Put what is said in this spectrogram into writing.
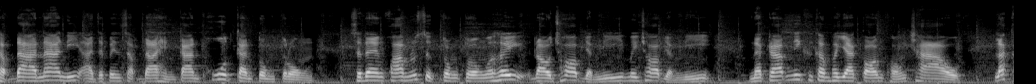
สัปดาห์หน้านี้อาจจะเป็นสัปดาห์แห่งการพูดกันตรงๆ แสดงความรู้สึกตรงๆ ว่าเฮ้ยเราชอบอย่างนี้ไม่ชอบอย่างนี้ นะครับ นี่คือคำพยากรณ์ของชาว ลัค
